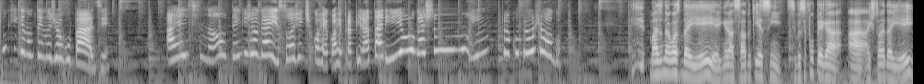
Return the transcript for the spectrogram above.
Por que, que não tem no jogo base? Aí a gente, não, tem que jogar isso. Ou a gente corre, corre pra pirataria ou gasta um rim pra comprar o jogo. Mas o negócio da EA é engraçado que assim, se você for pegar a, a história da EA,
